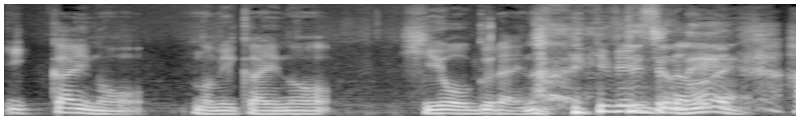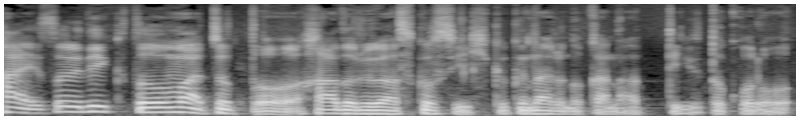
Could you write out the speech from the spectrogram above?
1回の飲み会の費用ぐらいな イメージなので、ねはい、それでいくと、まあちょっとハードルが少し低くなるのかなっていうところ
